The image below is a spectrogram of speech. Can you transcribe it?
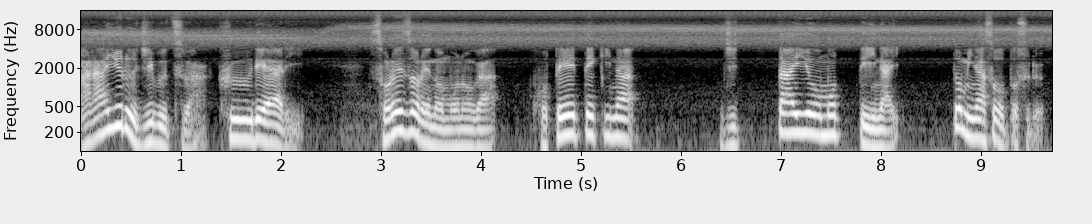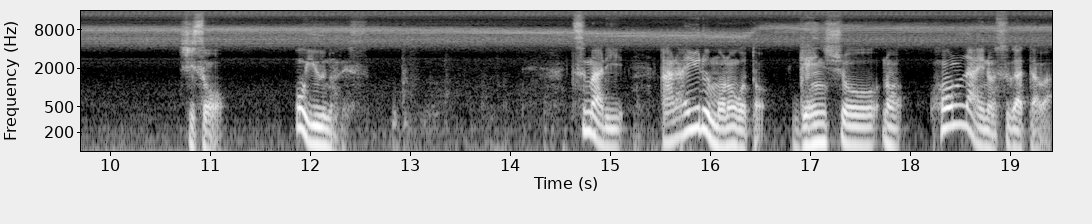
あらゆる事物は空でありそれぞれのものが固定的な実体を持っていないとみなそうとする思想を言うのです。つまり、あらゆる物事、現象の本来の姿は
